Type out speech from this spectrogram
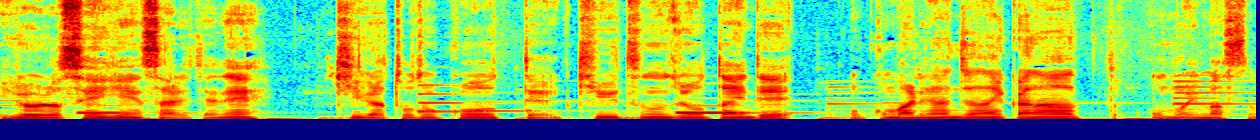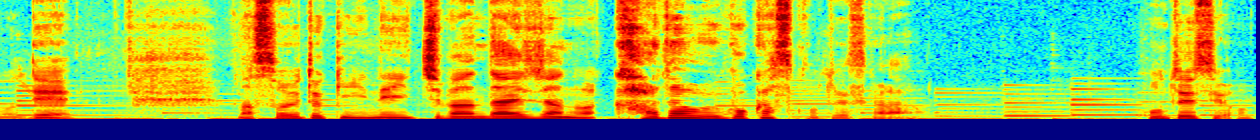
いろいろ制限されてね気が滞って気鬱の状態でお困りなんじゃないかなと思いますのでまあ、そういう時にね一番大事なのは体を動かすことですから。本当ですよ。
